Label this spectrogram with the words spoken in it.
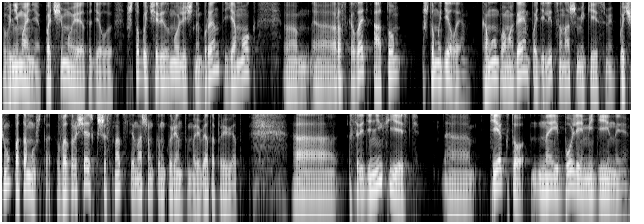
Внимание, почему я это делаю? Чтобы через мой личный бренд я мог э, э, рассказать о том, что мы делаем, кому мы помогаем поделиться нашими кейсами. Почему? Потому что, возвращаюсь к 16 нашим конкурентам, ребята, привет. Э, среди них есть э, те, кто наиболее медийные,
